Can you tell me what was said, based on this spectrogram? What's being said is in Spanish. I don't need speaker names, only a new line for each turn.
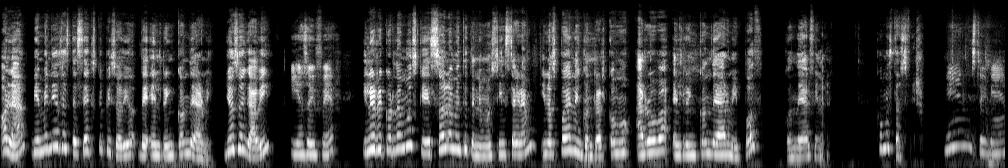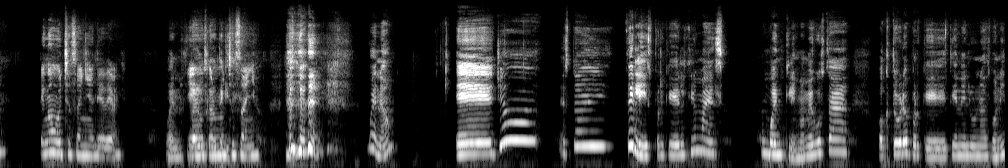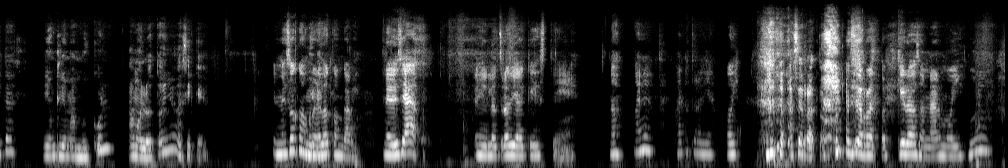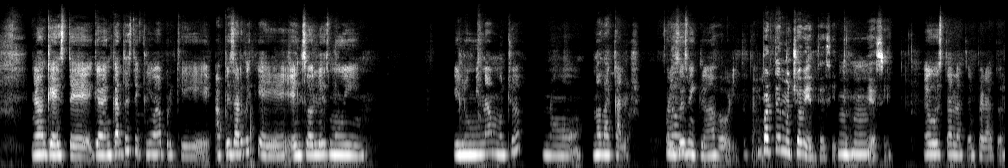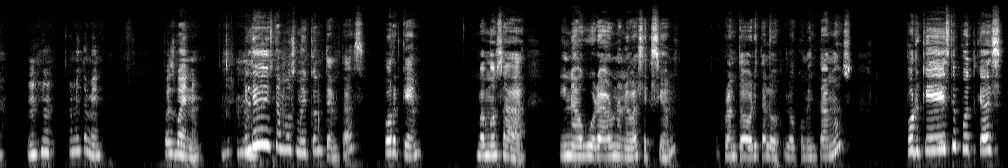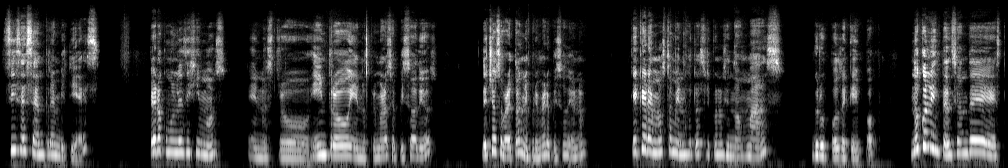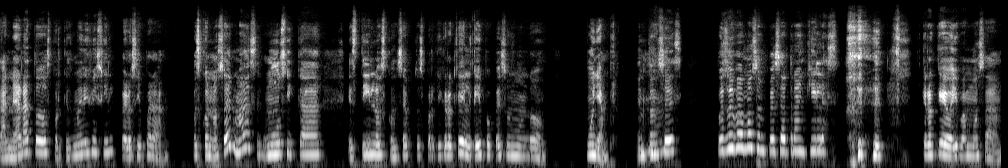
Hola, bienvenidos a este sexto episodio de El Rincón de Army. Yo soy Gaby.
Y yo soy Fer.
Y les recordamos que solamente tenemos Instagram y nos pueden encontrar como arroba el rincón de Army Pod con D al final. ¿Cómo estás, Fer?
Bien, estoy bien. Tengo mucho sueño el día de hoy.
Bueno, que
con mucho sueño.
Bueno, eh, yo estoy feliz porque el clima es un buen clima. Me gusta octubre porque tiene lunas bonitas y un clima muy cool. Amo el otoño, así que
En eso concuerdo con Gaby. Me decía el otro día que este. No, bueno, ¿cuál otro día? Hoy.
hace rato.
Hace rato. Quiero sonar muy. uh, no, que este. Que me encanta este clima porque a pesar de que el sol es muy. ilumina mucho, no, no da calor. Por
No.
eso es mi clima favorito también.
Aparte mucho vientecito y así.
Me gusta la temperatura.
A mí también. Pues bueno, el día de hoy estamos muy contentas porque vamos a inaugurar una nueva sección. Pronto ahorita lo, lo comentamos. Porque este podcast sí se centra en BTS. Pero como les dijimos en nuestro intro y en los primeros episodios, de hecho sobre todo en el primer episodio, ¿no? Que queremos también nosotros ir conociendo más grupos de K-Pop. No con la intención de estanear a todos porque es muy difícil, pero sí para pues conocer más música, estilos, conceptos, porque creo que el K-pop es un mundo muy amplio. Entonces, pues hoy vamos a empezar tranquilas. creo que hoy vamos a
